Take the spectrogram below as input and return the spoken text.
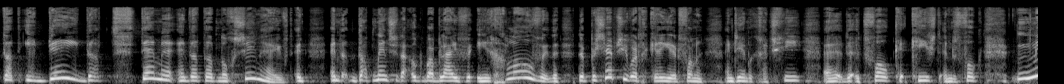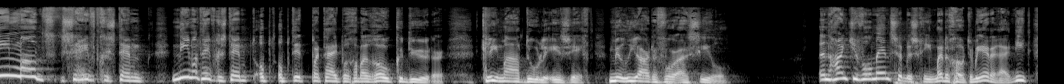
dat idee dat stemmen en dat dat nog zin heeft. En, en dat, dat mensen daar ook maar blijven in geloven. De, de perceptie wordt gecreëerd van een, democratie. De, het volk kiest en het volk. Niemand heeft gestemd. Niemand heeft gestemd op, op dit partijprogramma roken duurder. Klimaatdoelen in zicht. Miljarden voor asiel. Een handjevol mensen misschien, maar de grote meerderheid niet.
